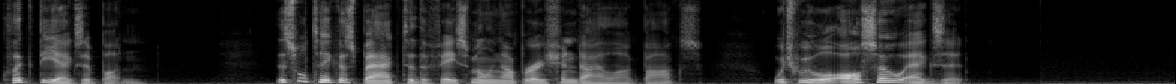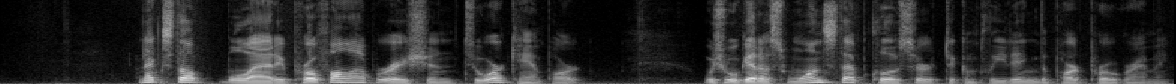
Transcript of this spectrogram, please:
click the Exit button. This will take us back to the face milling operation dialog box, which we will also exit. Next up, we'll add a profile operation to our CAM part, which will get us one step closer to completing the part programming.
